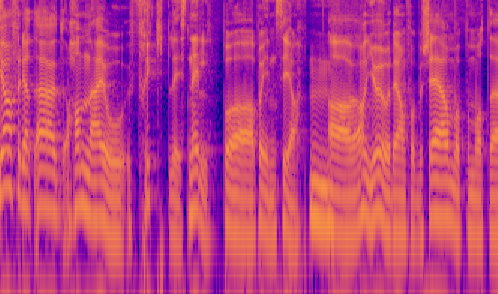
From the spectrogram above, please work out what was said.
Ja, fordi at jeg, han er jo fryktelig snill på, på innsida. Av, han gjør jo det han får beskjed om, og på en måte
